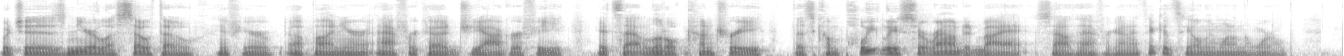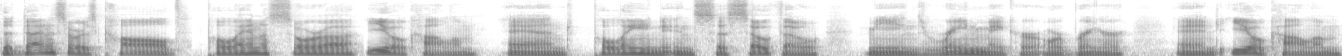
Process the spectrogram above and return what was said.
which is near Lesotho. If you're up on your Africa geography, it's that little country that's completely surrounded by South Africa, and I think it's the only one in the world. The dinosaur is called Pulanesaura eocollum, and Palane in Sesotho means rainmaker or bringer, and eocollum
